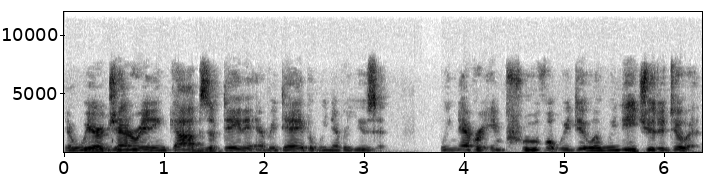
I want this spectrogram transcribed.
You know, we are generating gobs of data every day, but we never use it. We never improve what we do, and we need you to do it.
